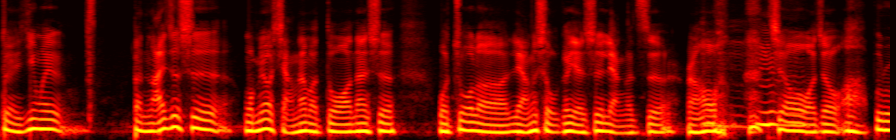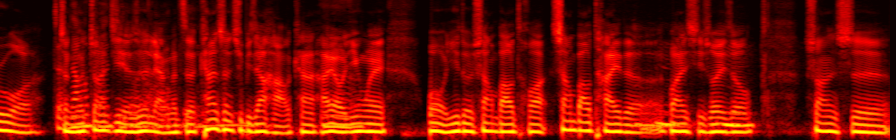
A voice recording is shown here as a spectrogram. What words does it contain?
对，因为本来就是我没有想那么多，但是我做了两首歌也是两个字，然后嗯 就我就啊，不如我整个专辑也是两个字，看上去比较好看。还有因为我有一对双胞胎双胞胎的关系，所以就算是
